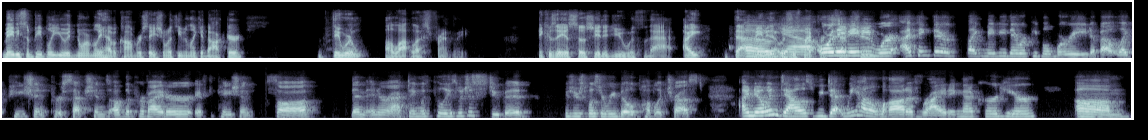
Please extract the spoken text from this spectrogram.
maybe some people you would normally have a conversation with, even like a doctor, they were a lot less friendly because they associated you with that. I that maybe oh, that was yeah. just my perception. or they maybe were. I think they're like maybe there were people worried about like patient perceptions of the provider if the patient saw them interacting with police, which is stupid because you're supposed to rebuild public trust. I know in Dallas we de- we had a lot of rioting that occurred here. Um,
